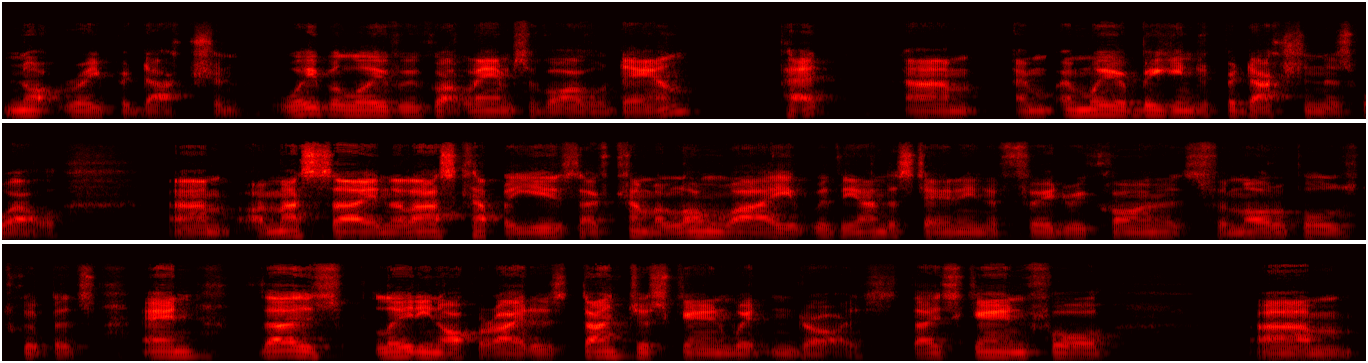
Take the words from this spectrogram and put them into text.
not reproduction. We believe we've got lamb survival down, Pat, um, and, and we are big into production as well. Um, I must say, in the last couple of years, they've come a long way with the understanding of feed requirements for multiples, triplets, and those leading operators don't just scan wet and dries. They scan for um,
